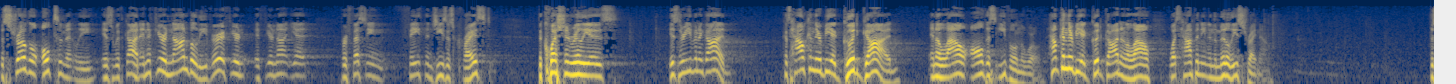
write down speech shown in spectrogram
The struggle ultimately is with God. And if you're a non believer, if you're, if you're not yet professing faith in Jesus Christ, the question really is is there even a God? Because how can there be a good God and allow all this evil in the world? How can there be a good God and allow what's happening in the Middle East right now? The,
